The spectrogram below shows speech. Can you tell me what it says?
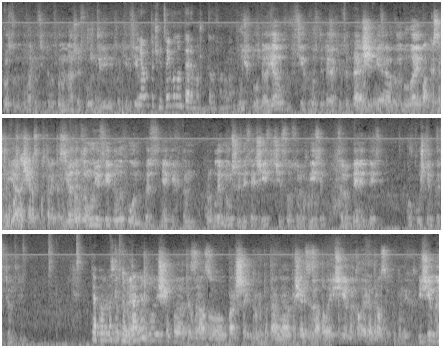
просто надавати ці телефони нашої служби і фахівців. Я уточню, це і волонтери можуть телефонувати. Будь-хто, да, я в всіх госпіталях і в центральному Е, ще, е, коли буваю, Пан Костянтин, Я- можна ще раз повторити свій я телефон? рекламую свій телефон без ніяких там проблем. 066 648 49 10. Кукушкін Костянтин. Дякую. Наступне Вікторія, питання. пропоную, щоб е, ти зразу перше і друге питання по черзі задала, і ще одне. колеги одразу на них. І ще одна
